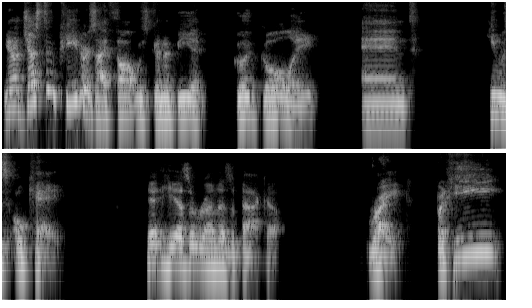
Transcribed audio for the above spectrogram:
You know, Justin Peters, I thought was going to be a good goalie, and he was okay, Yeah, he has a run as a backup. right? But he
